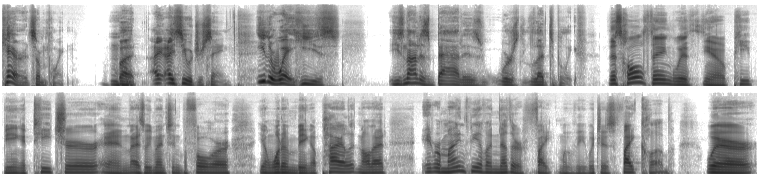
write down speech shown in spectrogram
care at some point. Mhm. But I, I see what you're saying. Either way, he's he's not as bad as we're led to believe. This whole thing with, you know, Pete being a teacher and as we mentioned before, you know, one of them being a pilot and all that, it reminds me of another fight movie, which is Fight Club, where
